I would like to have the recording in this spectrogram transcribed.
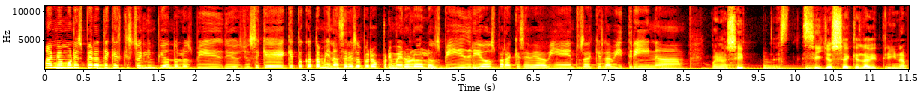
Ay, mi amor, espérate que es que estoy limpiando los vidrios. Yo sé que, que toca también hacer eso, pero primero lo de los vidrios para que se vea bien. Tú sabes que es la vitrina. Bueno, sí, sí, yo sé que es la vitrina,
